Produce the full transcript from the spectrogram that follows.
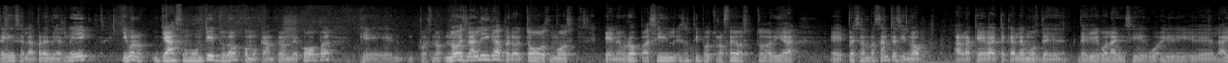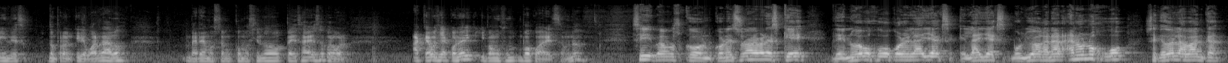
irse a la Premier League, y bueno, ya sumó un título como campeón de Copa, que pues no, es la liga, pero de todos modos en Europa sí, esos tipos de trofeos todavía eh, pesan bastante, si no, habrá que, que hablemos de, Diego Lainez y de, la Lainez, no, y de Guardado, veremos como si no pesa eso, pero bueno, acabamos ya con él y vamos un poco a eso, ¿no? Sí, vamos con, con Edson Álvarez que de nuevo jugó con el Ajax. El Ajax volvió a ganar. Ah, no, no jugó. Se quedó en la banca.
